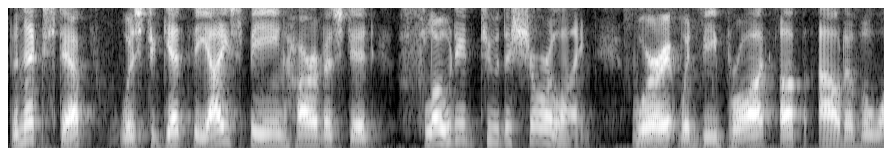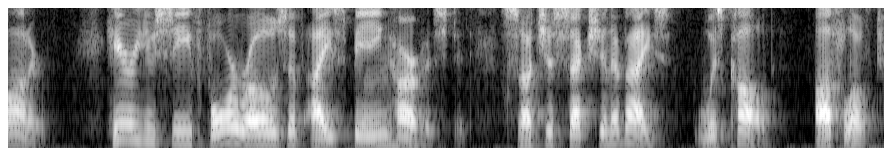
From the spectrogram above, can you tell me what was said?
The next step was to get the ice being harvested floated to the shoreline where it would be brought up out of the water. Here you see four rows of ice being harvested. Such a section of ice was called a float.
